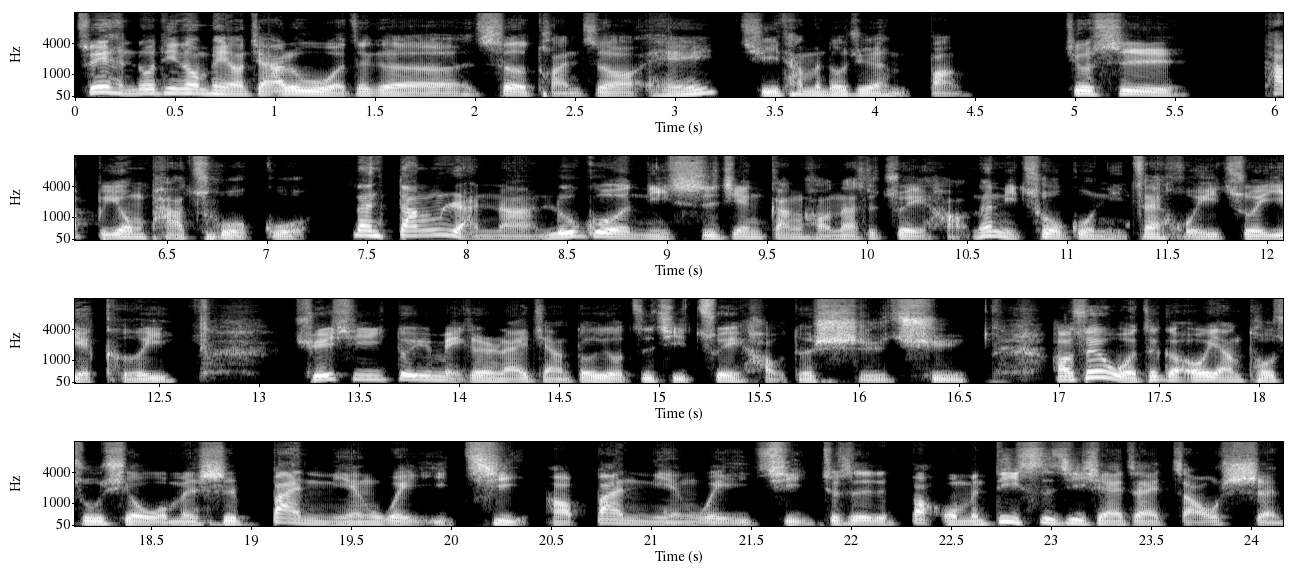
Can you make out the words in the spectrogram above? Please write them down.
所以很多听众朋友加入我这个社团之后，哎，其实他们都觉得很棒，就是。他不用怕错过，那当然啦，如果你时间刚好，那是最好。那你错过，你再回追也可以。学习对于每个人来讲都有自己最好的时区。好，所以我这个欧阳脱书秀，我们是半年为一季，好，半年为一季，就是报我们第四季现在在招生，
